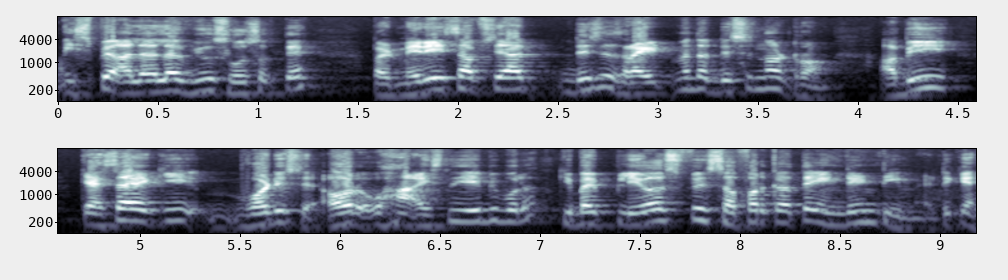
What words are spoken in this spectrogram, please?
इस पर अलग अलग व्यूज़ हो सकते हैं। बट मेरे हिसाब से यार दिस इज़ राइट मतलब दिस इज़ नॉट रॉन्ग अभी कैसा है कि व्हाट इज़ और हाँ इसने ये भी बोला कि भाई प्लेयर्स फिर सफ़र करते हैं इंडियन टीम है ठीक है?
